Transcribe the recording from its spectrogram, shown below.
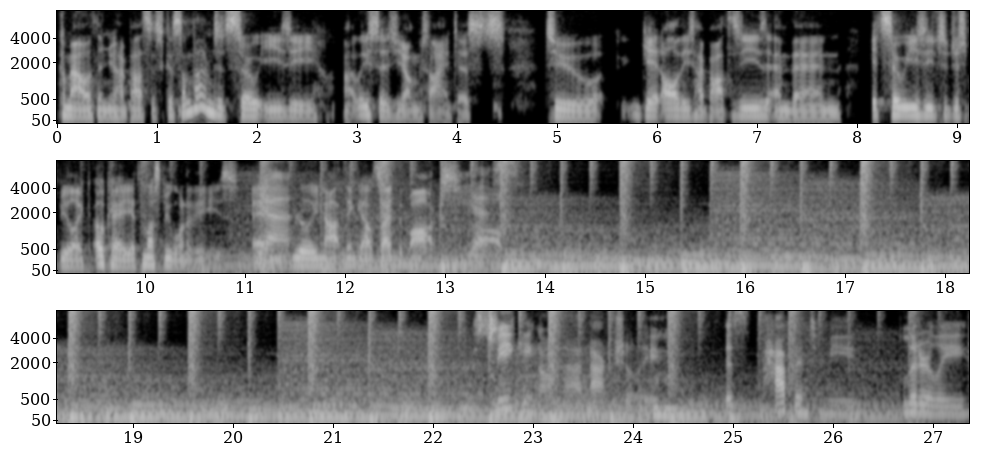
come out with a new hypothesis because sometimes it's so easy, at least as young scientists, to get all these hypotheses and then it's so easy to just be like, okay, it must be one of these and yeah. really not think outside the box. Yes. Um, speaking that, actually, mm-hmm. this happened to me literally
